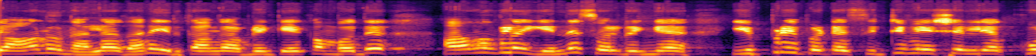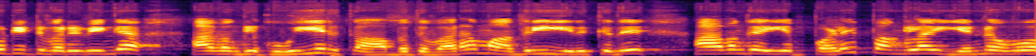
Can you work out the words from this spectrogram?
ஜானும் நல்லா தானே இருக்காங்க அப்படின்னு கேட்கும்போது அவங்களும் என்ன சொல்றீங்க? இப்படிப்பட்ட சுச்சுவேஷன்ல கூட்டிட்டு வருவீங்க? அவங்களுக்கு உயிருக்கு ஆபத்து வர மாதிரி இருக்குது. அவங்க பழைப்பாங்களா என்னவோ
